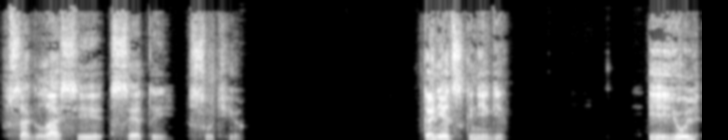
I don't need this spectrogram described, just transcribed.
в согласии с этой сутью. Конец книги. Июль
